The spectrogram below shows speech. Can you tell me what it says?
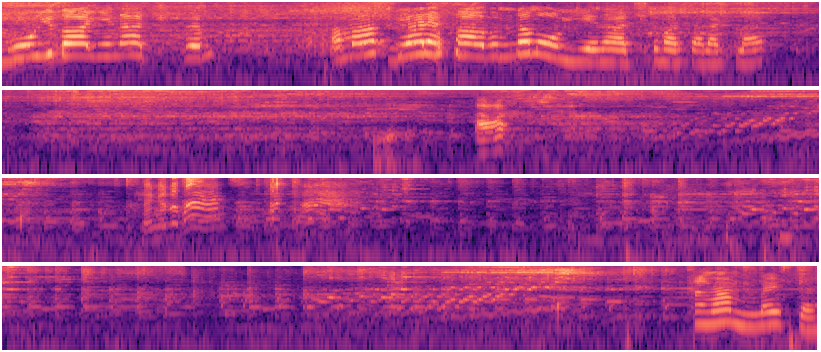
Mo'yu daha yeni açtım. Ama diğer hesabımda Mo'yu yeni açtım arkadaşlar. Aa, tamam neyse.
